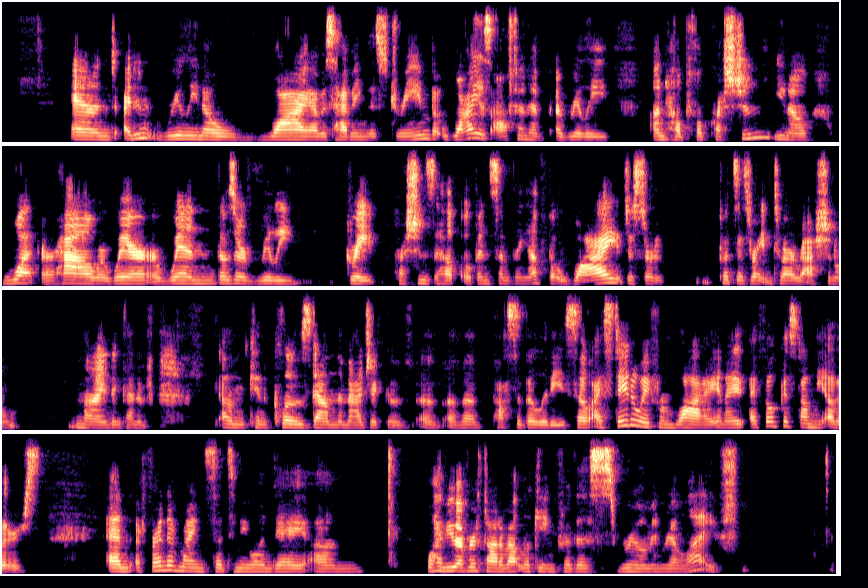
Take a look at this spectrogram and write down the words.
and i didn't really know why i was having this dream but why is often a, a really unhelpful question. You know, what or how or where or when, those are really great questions to help open something up. But why just sort of puts us right into our rational mind and kind of um, can close down the magic of, of, of, a possibility. So I stayed away from why and I, I, focused on the others. And a friend of mine said to me one day, um, Well, have you ever thought about looking for this room in real life?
